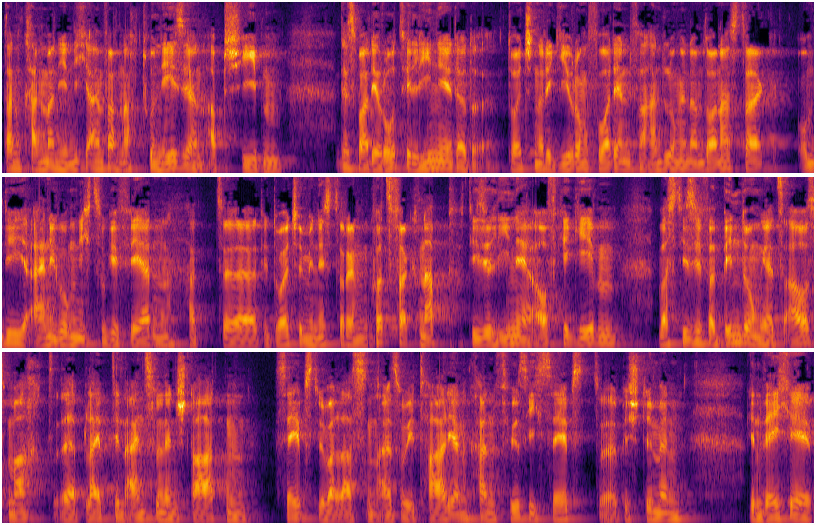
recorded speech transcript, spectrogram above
dann kann man ihn nicht einfach nach Tunesien abschieben. Das war die rote Linie der deutschen Regierung vor den Verhandlungen am Donnerstag. Um die Einigung nicht zu gefährden, hat äh, die deutsche Ministerin kurz vor knapp diese Linie aufgegeben. Was diese Verbindung jetzt ausmacht, äh, bleibt den einzelnen Staaten selbst überlassen. Also Italien kann für sich selbst äh, bestimmen, in welche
